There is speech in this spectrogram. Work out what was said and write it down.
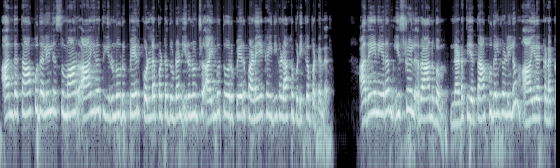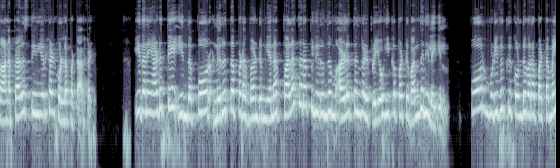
அந்த தாக்குதலில் சுமார் ஆயிரத்து இருநூறு பேர் கொல்லப்பட்டதுடன் இருநூற்று ஐம்பத்தோரு பேர் பணைய கைதிகளாக பிடிக்கப்பட்டனர். அதே நேரம் இஸ்ரேல் இராணுவம் நடத்திய தாக்குதல்களிலும் ஆயிரக்கணக்கான பாலஸ்தீனியர்கள் கொல்லப்பட்டார்கள். இதனை அடுத்தே இந்த போர் நிறுத்தப்பட வேண்டும் என பல தரப்பிலிருந்தும் அழுத்தங்கள் பிரயோகிக்கப்பட்டு வந்த நிலையில் போர் முடிவுக்கு கொண்டுவரப்பட்டமை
